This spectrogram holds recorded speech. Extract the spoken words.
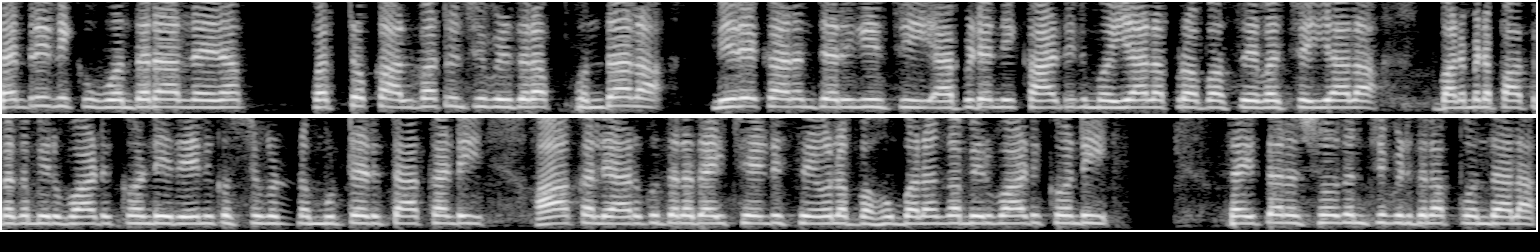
తండ్రి నీకు వందనాలైనా ప్రతి ఒక్క అలవాటు నుంచి విడుదల పొందాలా? మీరే కారం జరిగించి ఆ బిడ్డ నీ కాటిని మొయ్యాలా? ప్రభా సేవ చేయాలా బలమైన పాత్రగా మీరు వాడుకోండి. రేణుకృష్ణ ముట్టడి తాకండి. ఆకలి అరుగుదల దయచేయండి. సేవల బహుబలంగా మీరు వాడుకోండి. సైతాన శోధన నుంచి విడుదల పొందాలా?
